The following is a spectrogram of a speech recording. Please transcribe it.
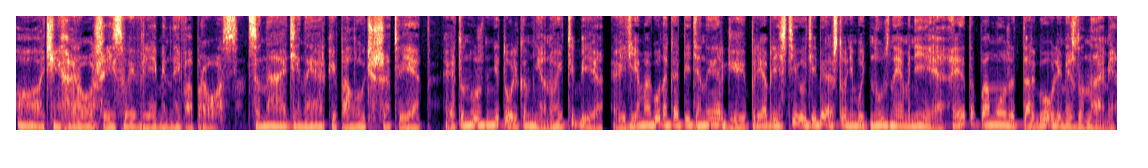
Очень хороший и своевременный вопрос. Цена один эрк и получишь ответ. Это нужно не только мне, но и тебе. Ведь я могу накопить энергию и приобрести у тебя что-нибудь нужное мне. Это поможет торговле между нами.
